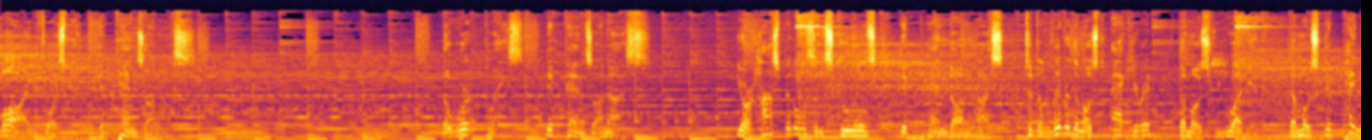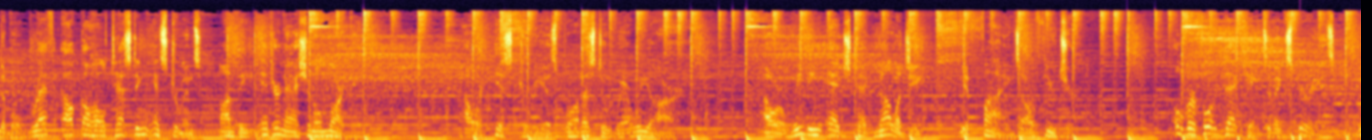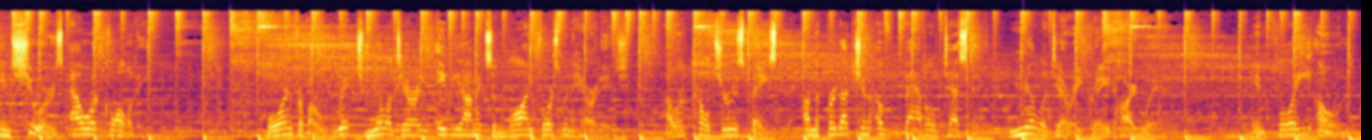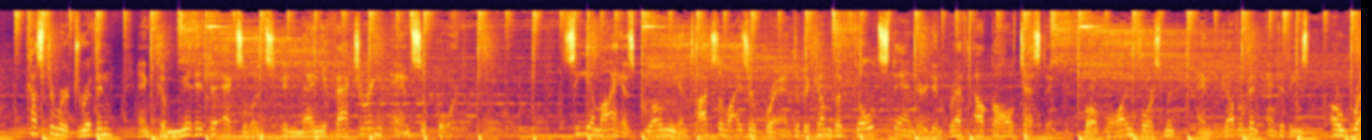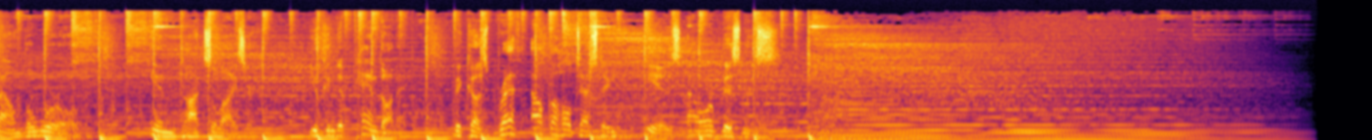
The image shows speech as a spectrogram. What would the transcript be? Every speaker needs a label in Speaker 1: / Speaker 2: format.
Speaker 1: Law enforcement depends on us. The workplace depends on us. Your hospitals and schools depend on us to deliver the most accurate, the most rugged, the most dependable breath alcohol testing instruments on the international market. Our history has brought us to where we are. Our leading edge technology defines our future. Over four decades of experience ensures our quality. Born from a rich military, avionics, and law enforcement heritage, our culture is based on the production of battle tested, military grade hardware. Employee owned, customer driven, and committed to excellence in manufacturing and support. CMI has grown the Intoxilyzer brand to become the gold standard in breath alcohol testing for law enforcement and government entities around the world. Intoxilyzer. You can depend on it because breath alcohol testing is our business.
